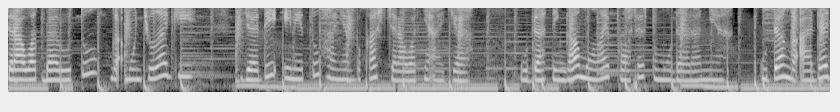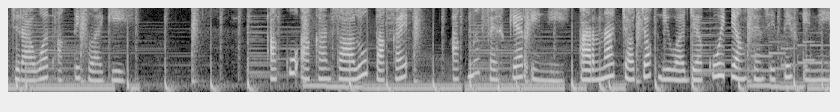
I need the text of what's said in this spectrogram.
Jerawat baru tuh gak muncul lagi. Jadi ini tuh hanya bekas jerawatnya aja. Udah tinggal mulai proses pemudarannya udah nggak ada jerawat aktif lagi. Aku akan selalu pakai Acne Face Care ini karena cocok di wajahku yang sensitif ini.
